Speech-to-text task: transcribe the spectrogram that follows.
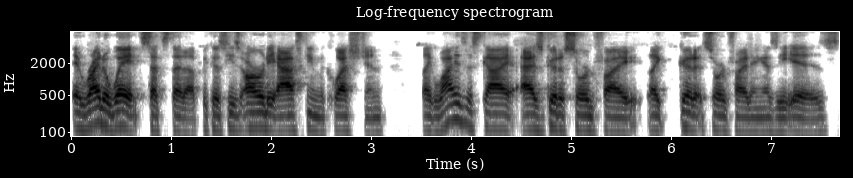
it right away it sets that up because he's already asking the question like why is this guy as good a sword fight like good at sword fighting as he is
